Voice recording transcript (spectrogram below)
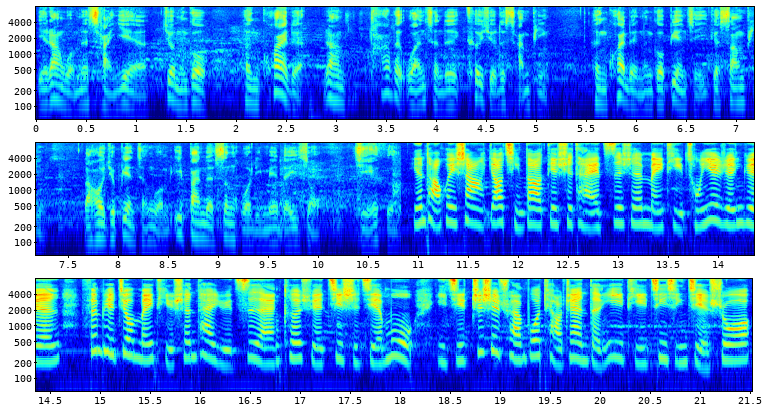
也让我们的产业就能够很快的让它的完成的科学的产品，很快的能够变成一个商品。然后就变成我们一般的生活里面的一种结合。研讨会上邀请到电视台资深媒体从业人员，分别就媒体生态与自然科学纪实节目以及知识传播挑战等议题进行解说，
